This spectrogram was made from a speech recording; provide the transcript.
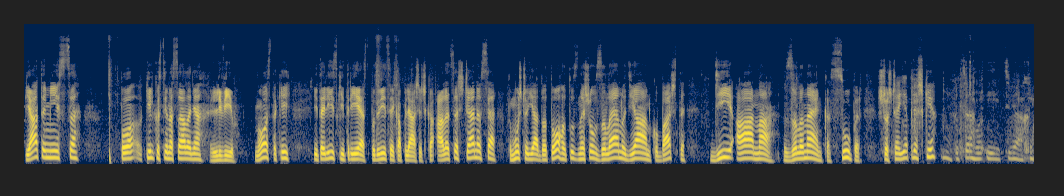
п'яте місце по кількості населення Львів. Ну, ось такий італійський трієст. Подивіться, яка пляшечка. Але це ще не все, тому що я до того тут знайшов зелену діанку. Бачите? Діана. Зелененька, супер. Що ще є пляшки? Ні, тут цегла і цвяхи.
